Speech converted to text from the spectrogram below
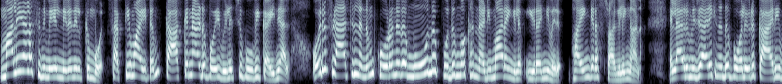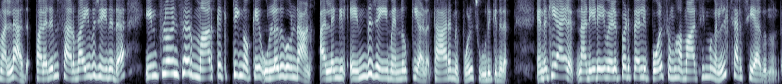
മലയാള സിനിമയിൽ നിലനിൽക്കുമ്പോൾ സത്യമായിട്ടും കാക്കനാട് പോയി വിളിച്ചു കൂവി കഴിഞ്ഞാൽ ഒരു ഫ്ലാറ്റിൽ നിന്നും കുറഞ്ഞത് മൂന്ന് പുതുമുഖ നടിമാരെങ്കിലും ഇറങ്ങി വരും. ഭയങ്കര സ്ട്രഗിളിംഗ് ആണ്. എല്ലാവരും വിചാരിക്കുന്നത് പോലെ ഒരു കാര്യമല്ല അത്. പലരും സർവൈവ് ചെയ്യുന്നത് ഇൻഫ്ലുവൻസർ മാർക്കറ്റിംഗ് ഒക്കെ ഉള്ളതുകൊണ്ടാണ്. അല്ലെങ്കിൽ എന്ത് ചെയ്യും എന്നൊക്കെയാണ് താരം ഇപ്പോൾ ചോദിക്കുന്നത്. എന്തൊക്കെയായാലും നടിയുടെ ഈ വെളിപ്പെടുത്തൽ ഇപ്പോൾ സമൂഹ മാധ്യമങ്ങളിൽ ചർച്ചയാകുന്നുണ്ട്.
